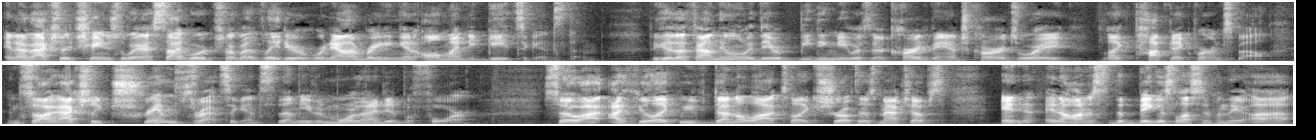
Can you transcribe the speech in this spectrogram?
And I've actually changed the way I sideboard, which I'll talk about later, where now I'm bringing in all my negates against them. Because I found the only way they were beating me was their card advantage cards or a like top deck burn spell. And so I actually trimmed threats against them even more than I did before. So I, I feel like we've done a lot to like shore up those matchups. And and honestly, the biggest lesson from the uh,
